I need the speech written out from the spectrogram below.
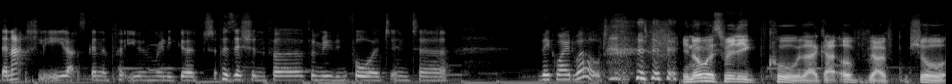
then actually that's going to put you in really good position for for moving forward into big wide world. you know what's really cool? Like I, I'm sure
